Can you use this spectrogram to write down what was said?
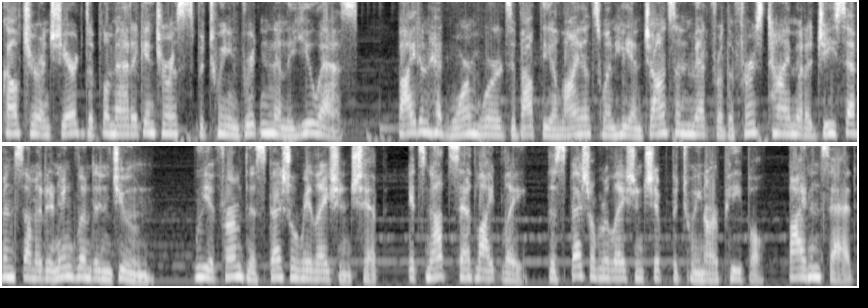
culture and shared diplomatic interests between Britain and the U.S. Biden had warm words about the alliance when he and Johnson met for the first time at a G7 summit in England in June. We affirmed the special relationship, it's not said lightly, the special relationship between our people, Biden said.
